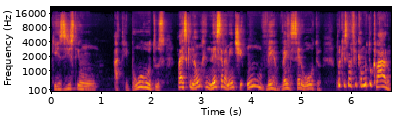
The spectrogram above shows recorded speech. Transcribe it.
que existem um, atributos, mas que não necessariamente um vencer o outro, porque senão fica muito claro.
